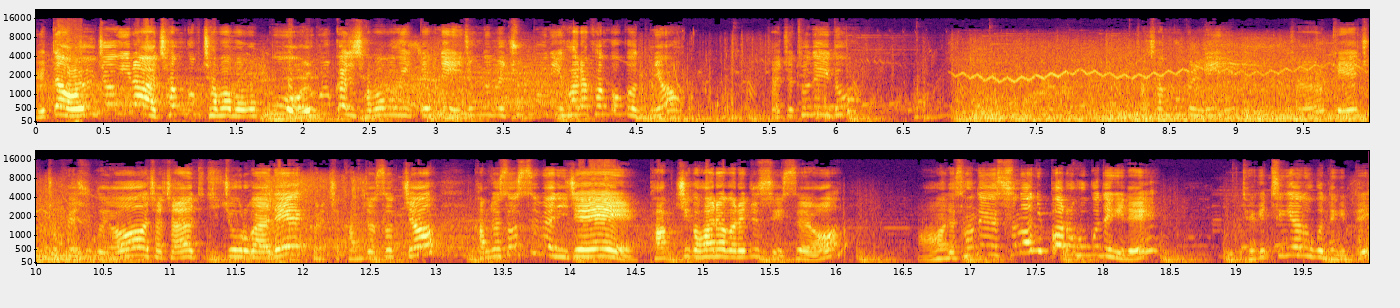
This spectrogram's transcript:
일단 얼정이나 창금 잡아먹었고 얼굴까지 잡아먹기 때문에 이 정도면 충분히 활약한 거거든요. 자 이쪽 토네이도. 자 창금 블리. 자 이렇게 촉촉해주고요. 자 자이언트 뒤쪽으로 가야 돼. 그렇지 감전 썼죠? 감전 썼으면 이제 박쥐가 활약을 해줄 수 있어요. 아 근데 상대는 순환이 빠른 호그덱이네? 되게 특이한 호그덱인데?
